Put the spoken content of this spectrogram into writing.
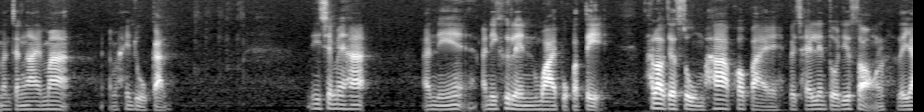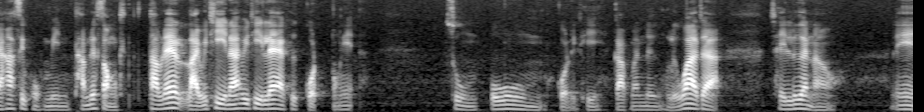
มันจะง่ายมาก มาให้ดูกัน นี่ใช่ไหมฮะ อันนี้อันนี้คือเลนส์ wide ปกติ ถ้าเราจะซูมภาพเข้าไปไปใช้เลนส์ตัวที่ 2 ระยะ 56มิลทำได้2ทำได้หลายวิธีนะ วิธีแรกคือกดตรงนี้ซูมปุ้มกดอีกทีกลับมาหนึ่งหรือว่าจะใช้เลื่อนเอา นี่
